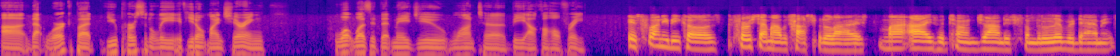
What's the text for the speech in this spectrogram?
uh, that work, but you personally, if you don't mind sharing, what was it that made you want to be alcohol free? It's funny because the first time I was hospitalized, my eyes would turn jaundice from the liver damage,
